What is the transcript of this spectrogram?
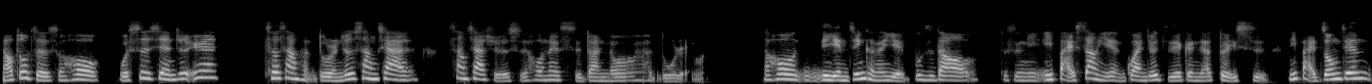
然后坐着的时候，我视线就是因为车上很多人，就是上下上下学的时候那个时段都会很多人嘛，然后你眼睛可能也不知道，就是你你摆上也很怪，你就直接跟人家对视，你摆中间。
